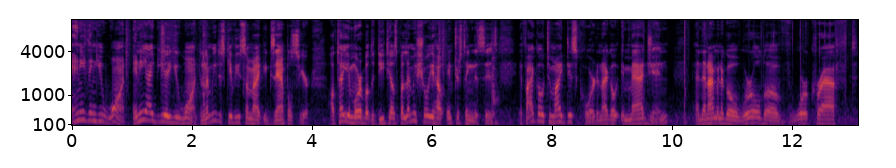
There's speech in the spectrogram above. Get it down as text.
anything you want any idea you want. And let me just give you some uh, examples here. I'll tell you more about the details but let me show you how interesting this is. If i go to my discord and i go imagine and then i'm going to go world of warcraft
